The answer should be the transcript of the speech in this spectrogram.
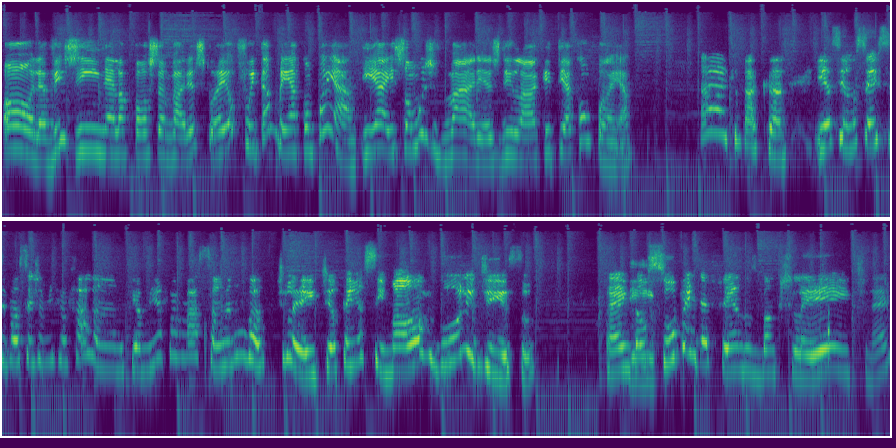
Olha, Virginia, ela posta várias coisas. Eu fui também acompanhar. E aí somos várias de lá que te acompanham. Ai, que bacana. E assim, eu não sei se você já me viu falando que a minha formação é num banco de leite. Eu tenho, assim, maior orgulho disso. Né? Então, e... super defendo os bancos de leite, né?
